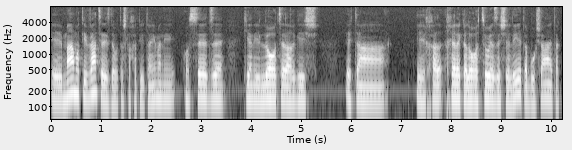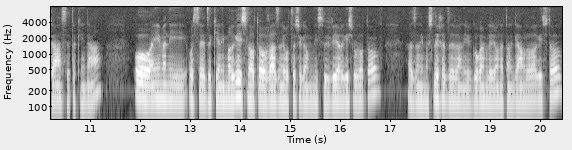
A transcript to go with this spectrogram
מה המוטיבציה להזדהות השלכתית? האם אני עושה את זה כי אני לא רוצה להרגיש את החלק הלא רצוי הזה שלי, את הבושה, את הכעס, את הקנאה, או האם אני עושה את זה כי אני מרגיש לא טוב ואז אני רוצה שגם מסביבי ירגישו לא טוב, אז אני משליך את זה ואני גורם ליונתן גם לא להרגיש טוב,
